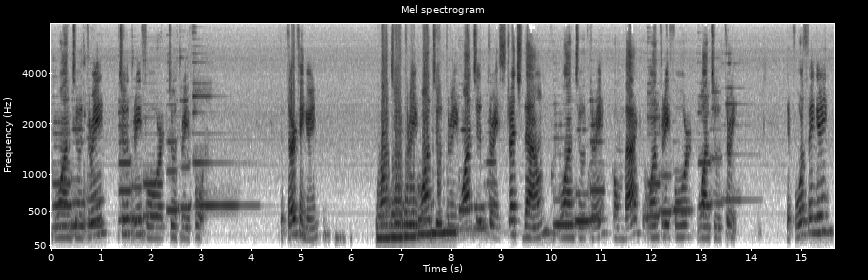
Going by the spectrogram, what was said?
1, 2, 3, 2, 3, 4, 2, 3, 4. The third fingering one, two, three, one, two, three, one, two, three. Stretch down. One, two, three. Come back. One, three, four. One, two, three. The fourth fingering.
